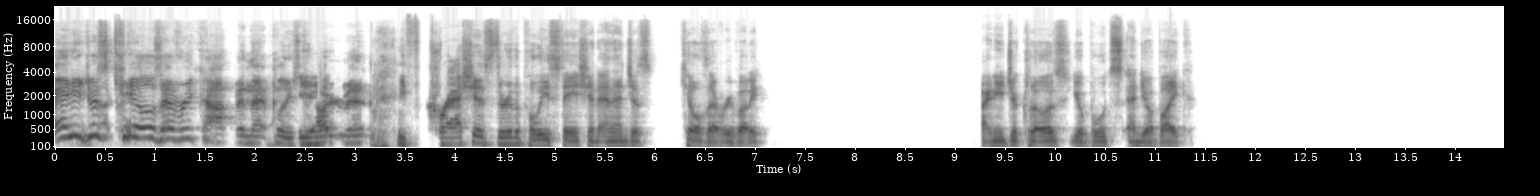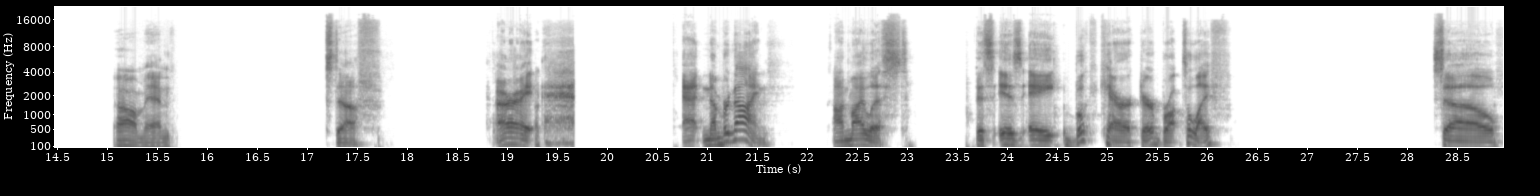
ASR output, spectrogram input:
and he just kills every cop in that police Yep. department. he crashes through the police station and then just kills everybody. I need your clothes, your boots, and your bike. oh man, Stuff. All right. At number nine on my list, this is a book character brought to life. So,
